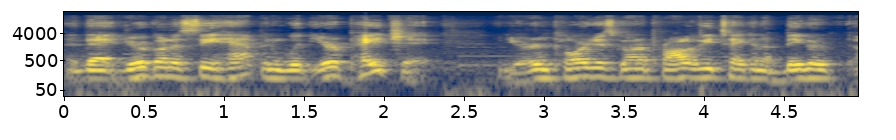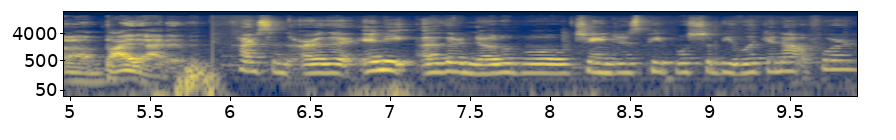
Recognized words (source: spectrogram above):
that you're going to see happen with your paycheck your employer is going to probably be taking a bigger uh, bite out of it. Carson, are there any other notable changes people should be looking out for?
